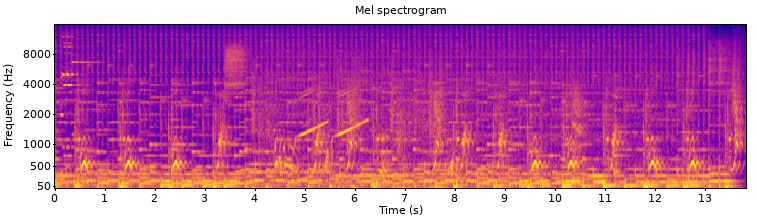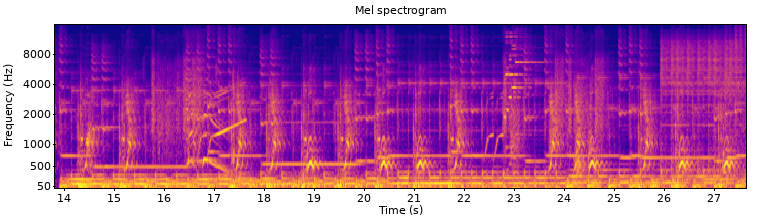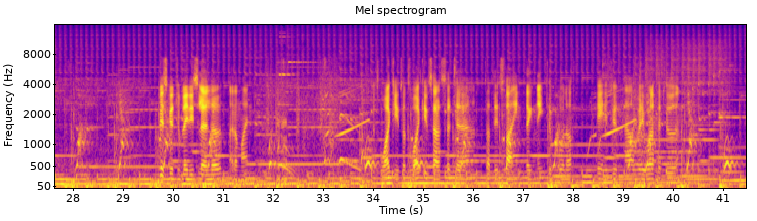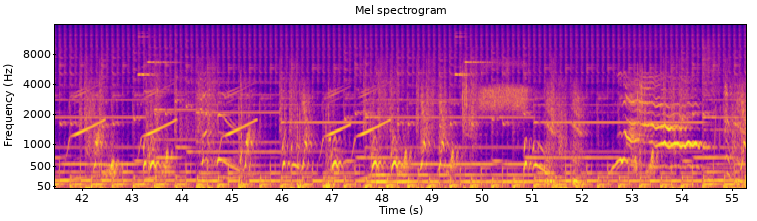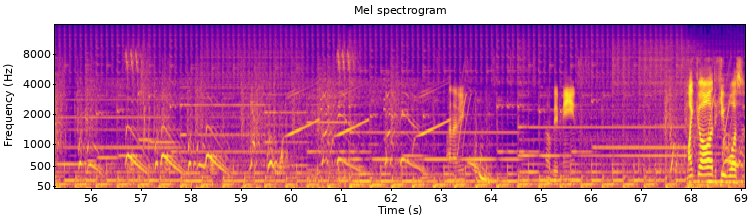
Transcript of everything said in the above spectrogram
It's good to play this level, I don't mind. Kicks, but wall are such a satisfying technique to pull off. You should know very well how My god, he was...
